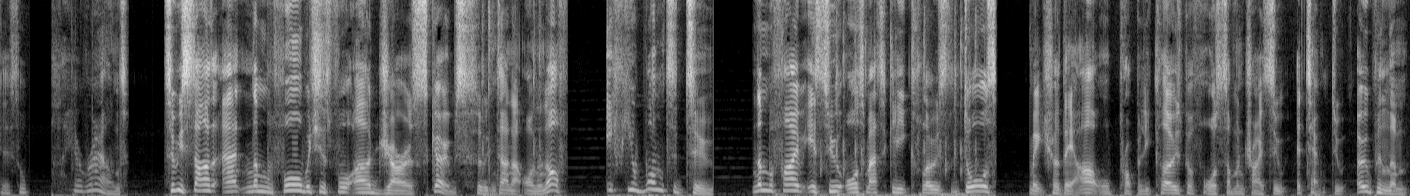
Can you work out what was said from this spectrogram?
a little play around. So we start at number 4 which is for our gyroscopes, so we can turn that on and off if you wanted to. Number 5 is to automatically close the doors Make sure they are all properly closed before someone tries to attempt to open them.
